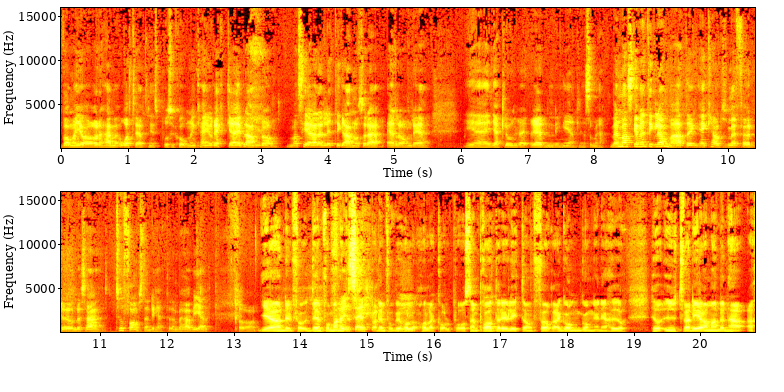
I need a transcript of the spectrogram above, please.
vad man gör och det här med återhämtningspositionen kan ju räcka ibland och massera den lite grann och sådär. Eller om det är hjärt-lungräddning egentligen som är. Men man ska väl inte glömma att en, en kalv som är född under så här tuffa omständigheter, den behöver hjälp. Så ja, den får, den får man inte släppa. Den får vi hålla, mm. hålla koll på. Och sen pratade jag lite om förra gången, ja, hur, hur utvärderar man den här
